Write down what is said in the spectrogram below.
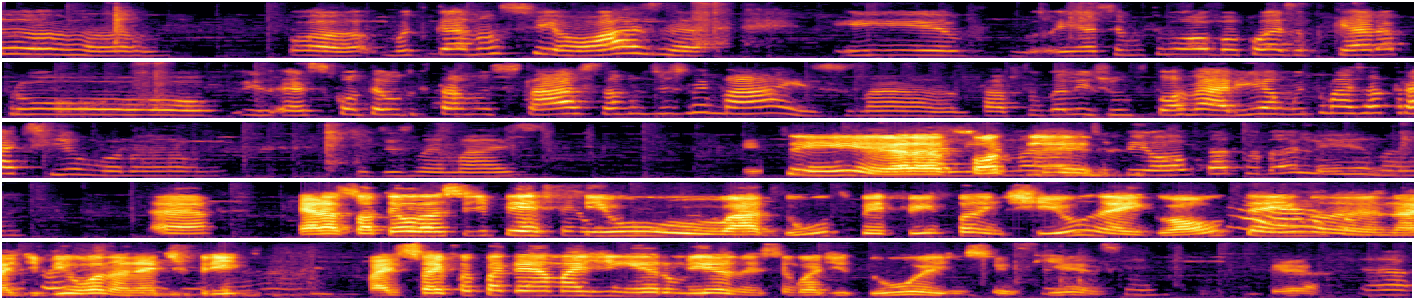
pô, muito gananciosa e ia ser muito boa uma coisa, porque era pro. Esse conteúdo que tá no Star está no Disney, né? Tá tudo ali junto. Tornaria muito mais atrativo, né? O Disney. Sim, era ali só ter. HBO tá tudo ali, né? É. Era só ter o lance de perfil adulto, perfil infantil, né? Igual tem no- na HBO, na todo Netflix. mundo, Mas isso aí foi pra ganhar mais dinheiro mesmo, esse negócio de dois, não sei o né? quê. Sim, sim. É. É.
